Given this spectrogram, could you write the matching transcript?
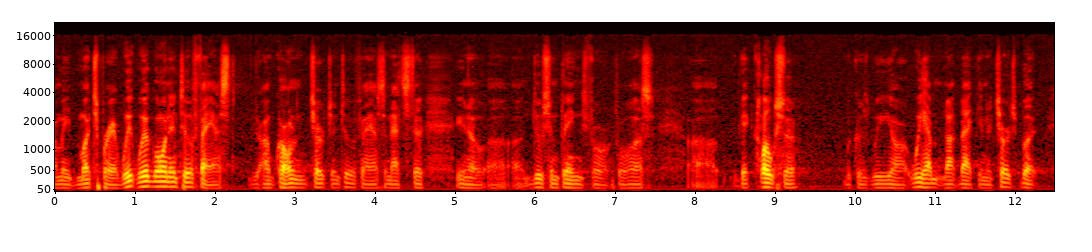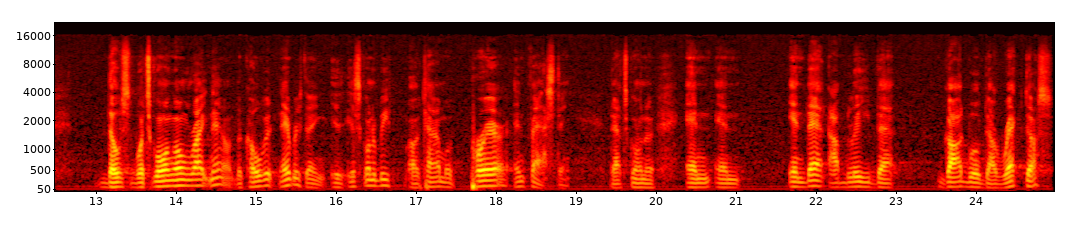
I mean, much prayer. We, we're going into a fast. I'm calling the church into a fast, and that's to, you know, uh, uh, do some things for for us, uh, get closer, because we are we haven't not back in the church, but those what's going on right now, the COVID and everything, it, it's going to be a time of prayer and fasting. That's going to, and and in that I believe that God will direct us.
